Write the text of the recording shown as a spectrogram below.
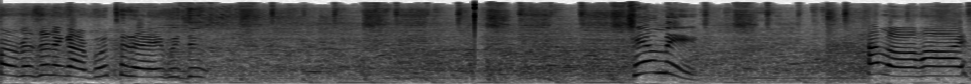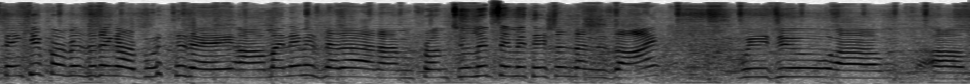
For visiting our booth today. We do. Kill me. Hello, hi. Thank you for visiting our booth today. Uh, my name is Neda and I'm from Tulips Invitations and Design. We do um, um,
